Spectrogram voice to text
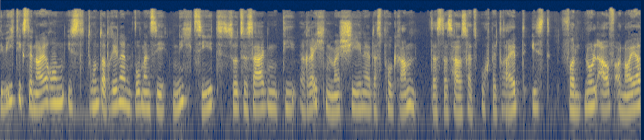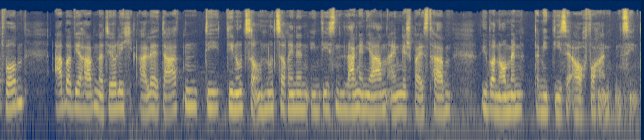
Die wichtigste Neuerung ist drunter drinnen, wo man sie nicht sieht, sozusagen die Rechenmaschine, das Programm, das das Haushaltsbuch betreibt, ist von Null auf erneuert worden. Aber wir haben natürlich alle Daten, die die Nutzer und Nutzerinnen in diesen langen Jahren eingespeist haben, übernommen, damit diese auch vorhanden sind.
